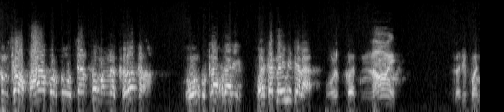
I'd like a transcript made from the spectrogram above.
तुमच्या पाया पडतो त्यांचं म्हणणं खरं करा दोन कुठला पुढारी? वर्षात नाही मी त्याला. ओळखत नाही. तरी पण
